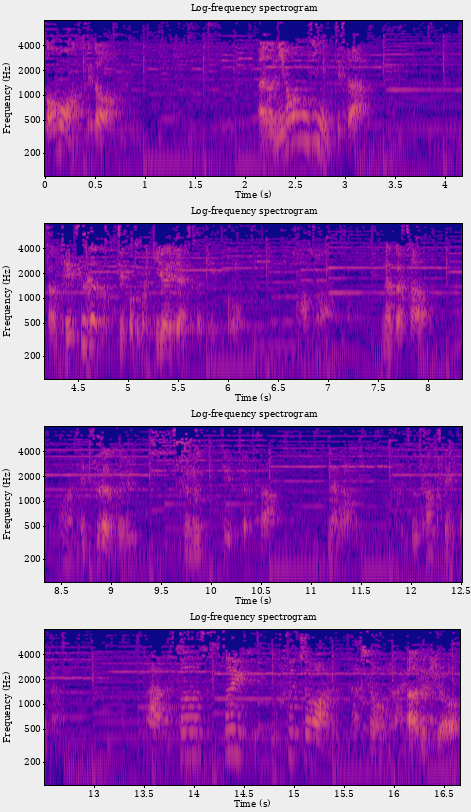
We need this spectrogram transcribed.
思うんですけど、あの日本人ってさ、あの哲学っていう言葉嫌いじゃないですか、結構。あ、そうなんだ。なんかさ、お前哲学するって言ったらさ、なんか、こいつうさんくせえみたいあそうそういう風潮はある、多少なな。あるでしょ？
